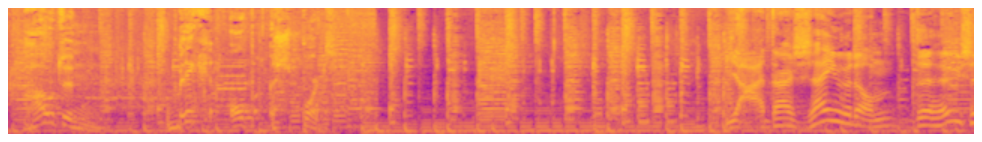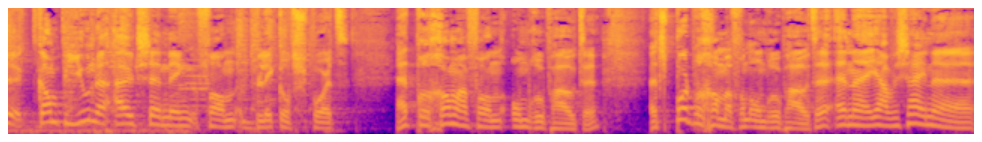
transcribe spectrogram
Houten. Blik op sport. Ja, daar zijn we dan. De heuse kampioenenuitzending van Blik op Sport. Het programma van Omroep Houten. Het sportprogramma van Omroep Houten. En uh, ja, we zijn uh,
